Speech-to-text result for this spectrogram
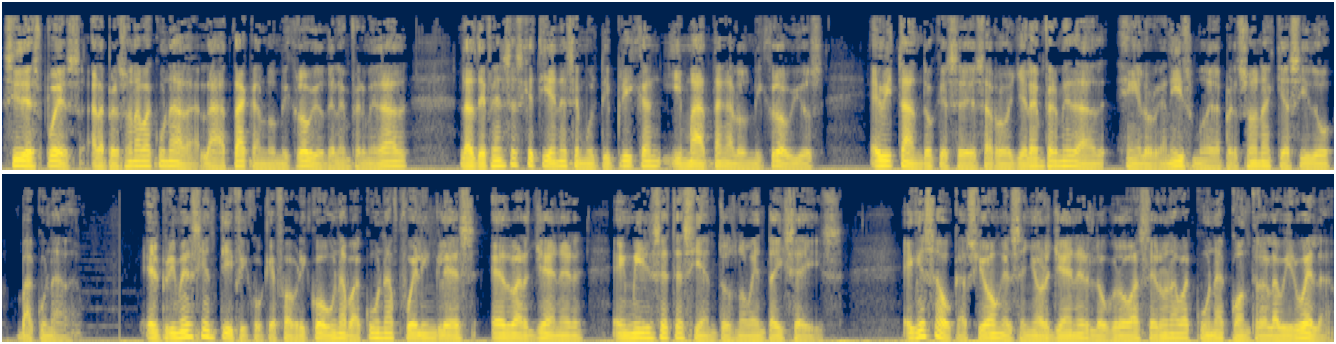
Si después a la persona vacunada la atacan los microbios de la enfermedad, las defensas que tiene se multiplican y matan a los microbios, evitando que se desarrolle la enfermedad en el organismo de la persona que ha sido vacunada. El primer científico que fabricó una vacuna fue el inglés Edward Jenner en 1796. En esa ocasión el señor Jenner logró hacer una vacuna contra la viruela.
